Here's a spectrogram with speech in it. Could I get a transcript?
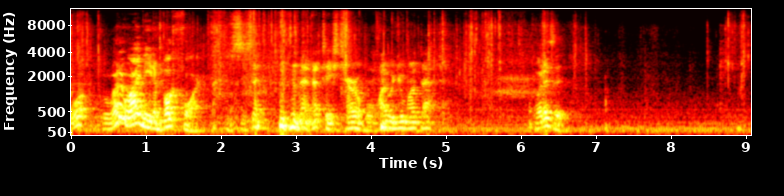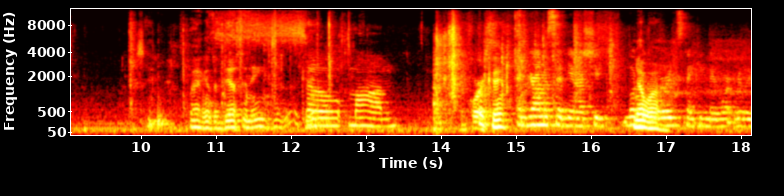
What, what do I need a book for? Man, that tastes terrible. Why would you want that? What is it? Wagons of Destiny. So, mom, Of course. Okay, And Grandma said, you know, she looked No, uh, at words thinking they weren't really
